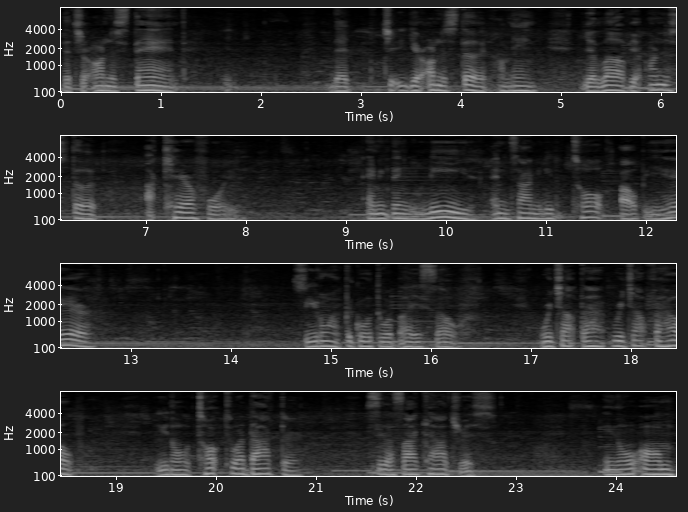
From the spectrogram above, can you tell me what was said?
that you understand, that you're understood. I mean, you're loved, you're understood. I care for you. Anything you need, anytime you need to talk, I'll be here. So you don't have to go through it by yourself. Reach out to reach out for help. You know, talk to a doctor, see a psychiatrist you know, um,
